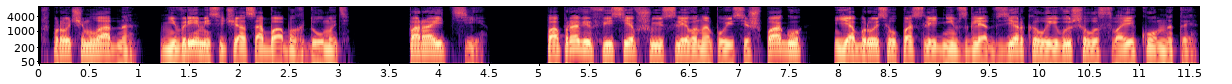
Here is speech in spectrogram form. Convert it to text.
Впрочем, ладно, не время сейчас о бабах думать. Пора идти. Поправив висевшую слева на поясе шпагу, я бросил последний взгляд в зеркало и вышел из своей комнаты.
